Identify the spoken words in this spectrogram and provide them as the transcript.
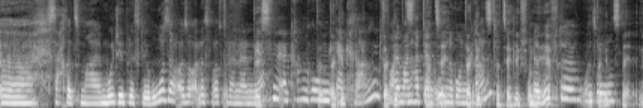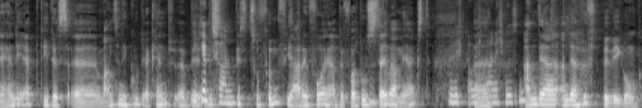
äh, ich sage jetzt mal Multiple Sklerose, also alles was oder eine Das- Nervenerkrankung da- da erkrankt, da weil man hat ja einen unrunden Da gibt es tatsächlich schon eine Hüfte App. und da so. gibt es eine, eine Handy-App, die das äh, wahnsinnig gut erkennt, äh, gibt's bis, schon. Mhm. bis zu fünf Jahre vorher, bevor du es selber merkst. Will ich, glaube ich, gar nicht wissen. An der, an der Hüftbewegung.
